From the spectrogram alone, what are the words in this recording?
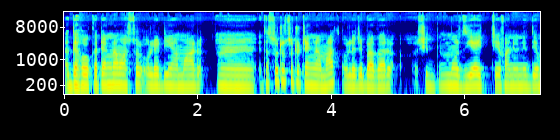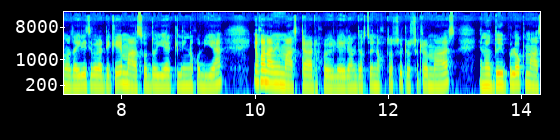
দেখো ট্যাংরা মাছটা অলরেডি আমার এটা ছোটো ছোটো ট্যাংরা মাছ। অলরেডি বাগার মজিয়া, ইচ্ছে ফানি উনি দিয়ে মজাই লিছে বেড়াটিকে মাছও দইয়া ক্লিন করিয়া। এখন আমি মাছটা আড করে লইলাম দেখছ কত ছোটো ছোটো মাছ। এনে দুই ব্লক মাছ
